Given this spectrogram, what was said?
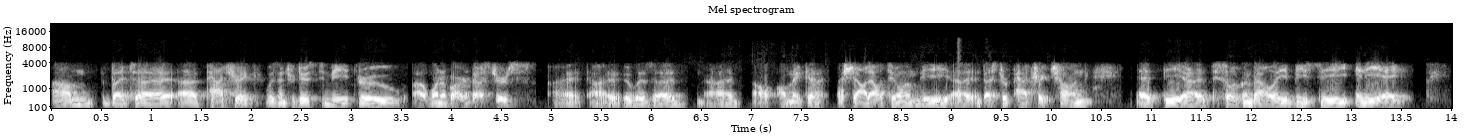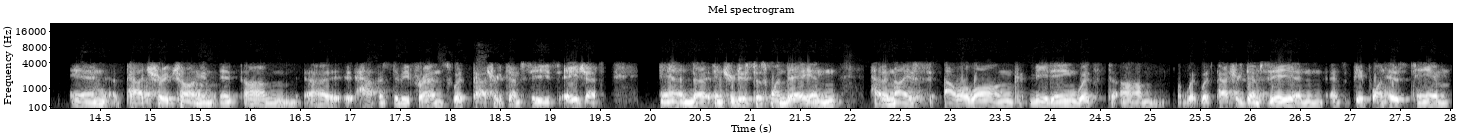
Um, but uh, uh, Patrick was introduced to me through uh, one of our investors. Uh, uh, it was a, uh, I'll, I'll make a, a shout out to him, the uh, investor Patrick Chung at the uh, Silicon Valley VC NEA. And Patrick Chung it, um, uh, happens to be friends with Patrick Dempsey's agent and uh, introduced us one day and had a nice hour long meeting with, um, with, with Patrick Dempsey and, and some people on his team,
